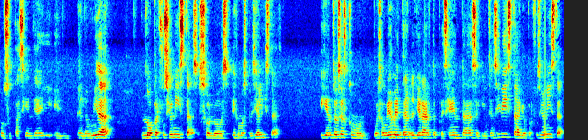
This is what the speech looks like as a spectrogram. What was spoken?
con su paciente ahí en, la unidad, no perfusionistas, solo ECMO especialistas. Y entonces, como, pues obviamente al llegar te presentas, el intensivista, yo perfusionista,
